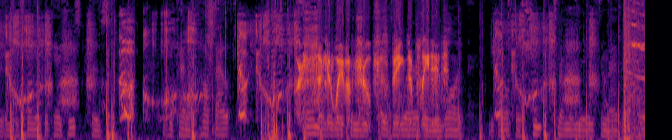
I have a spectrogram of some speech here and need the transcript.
interesting implications because you can kind of pop out. Our second wave of troops is being depleted. You, can also shoot from underneath the and kill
